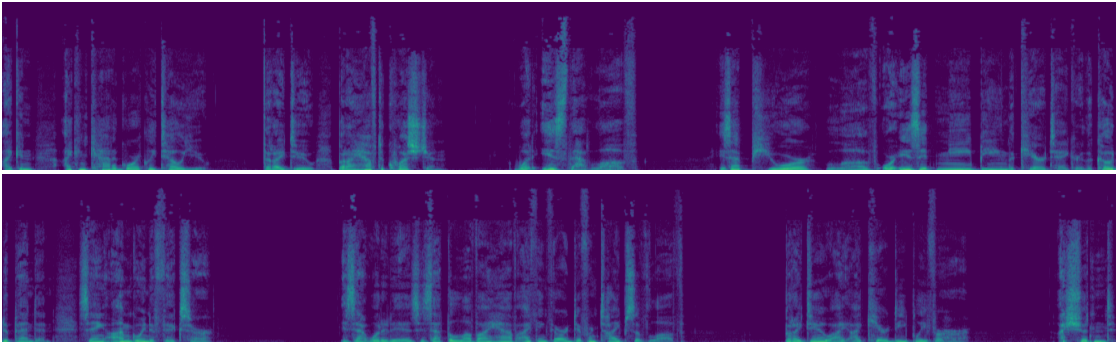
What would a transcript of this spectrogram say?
I can I can categorically tell you that I do, but I have to question what is that love? Is that pure love or is it me being the caretaker, the codependent, saying I'm going to fix her? Is that what it is? Is that the love I have? I think there are different types of love. But I do. I, I care deeply for her. I shouldn't.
